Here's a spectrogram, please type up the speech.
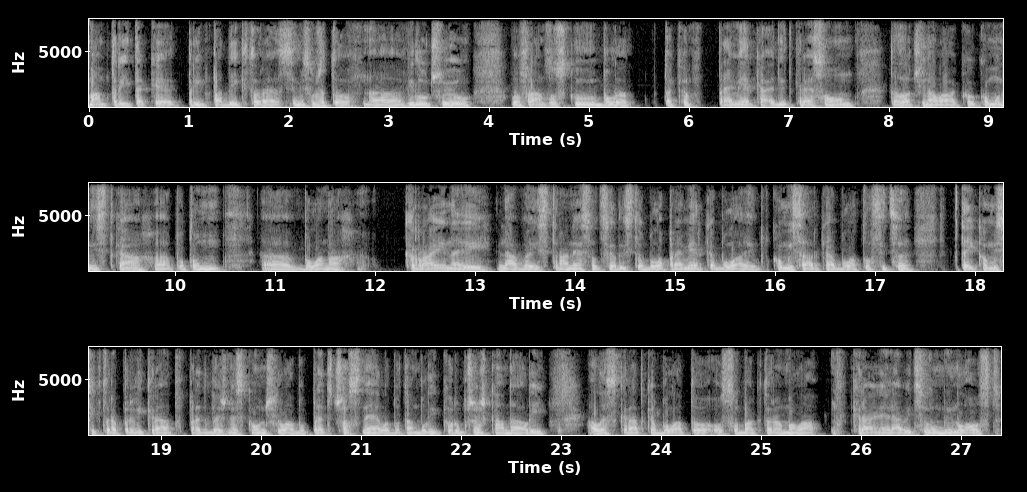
Mám tri také prípady, ktoré si myslím, že to uh, vylúčujú. Vo Francúzsku bola taká premiérka Edith Cresson, tá začínala ako komunistka, potom uh, bola na krajnej ľavej strane socialistov bola premiérka, bola aj komisárka, bola to síce v tej komisii, ktorá prvýkrát predbežne skončila, alebo predčasne, lebo tam boli korupčné škandály, ale skrátka bola to osoba, ktorá mala krajine ľavicovú minulosť.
